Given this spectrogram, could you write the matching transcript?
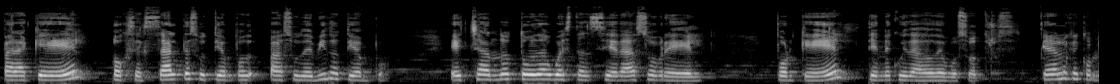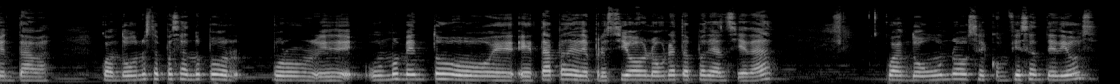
para que Él os exalte su tiempo, a su debido tiempo echando toda vuestra ansiedad sobre Él, porque Él tiene cuidado de vosotros. Era lo que comentaba. Cuando uno está pasando por, por eh, un momento o eh, etapa de depresión o una etapa de ansiedad, cuando uno se confiesa ante Dios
